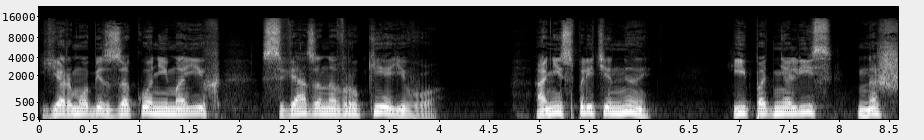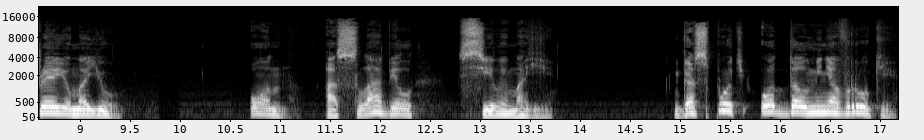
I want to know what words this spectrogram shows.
Ярмо беззаконий моих связано в руке его, они сплетены и поднялись на шею мою, он ослабил силы мои. Господь отдал меня в руки,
